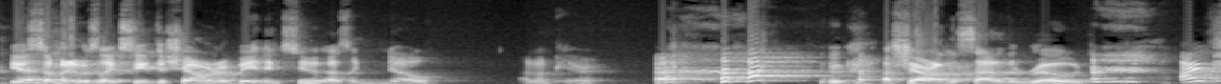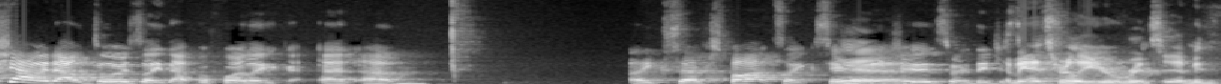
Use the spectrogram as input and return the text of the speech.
Yeah, somebody was like, "So you have to shower in a bathing suit?" I was like, "No, I don't care. I'll shower on the side of the road." I've showered outdoors like that before, like at um, like surf spots, like surf Yeah. beaches, where they just. I mean, it's really your rinse. I mean,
